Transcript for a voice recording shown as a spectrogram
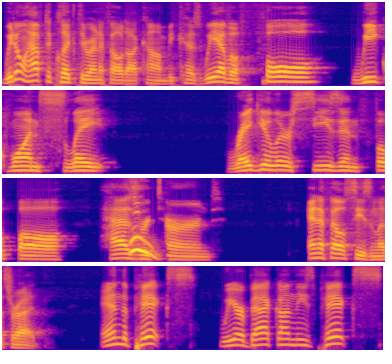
We don't have to click through NFL.com because we have a full week one slate. Regular season football has Woo! returned. NFL season, let's ride. And the picks. We are back on these picks.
